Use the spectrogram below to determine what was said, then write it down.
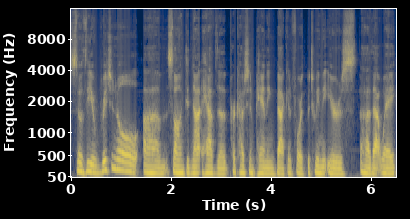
So the original um, song did not have the percussion panning back and forth between the ears uh, that way.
